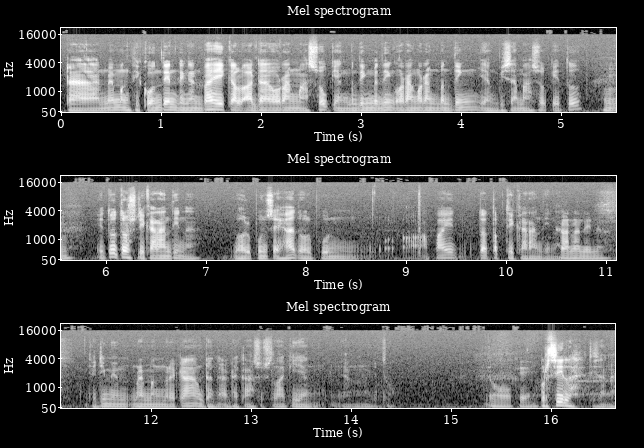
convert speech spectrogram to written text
Dan memang dikonten dengan baik kalau ada orang masuk yang penting-penting orang-orang penting yang bisa masuk itu Hmm. itu terus dikarantina walaupun sehat walaupun apa itu tetap dikarantina Karantina. jadi mem- memang mereka udah nggak ada kasus lagi yang yang itu Oh, Oke. bersih lah di sana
